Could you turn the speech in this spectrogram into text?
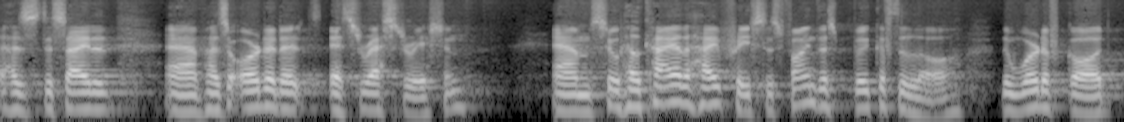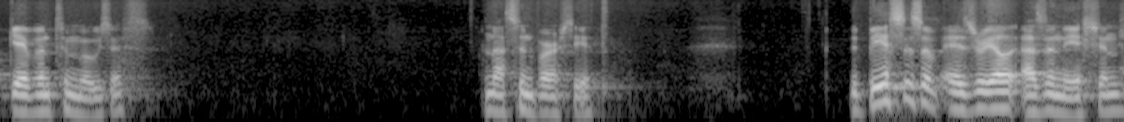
has decided, um, has ordered it, its restoration. Um, so Hilkiah the high priest has found this book of the law, the word of God given to Moses. And that's in verse 8. The basis of Israel as a nation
